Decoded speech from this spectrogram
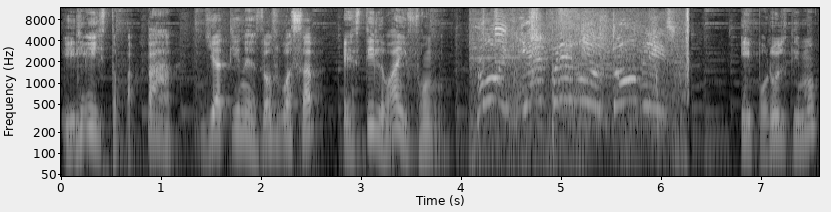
Y listo, papá, ya tienes dos WhatsApp estilo iPhone. ¡Muy bien, premios dobles! Y por último,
